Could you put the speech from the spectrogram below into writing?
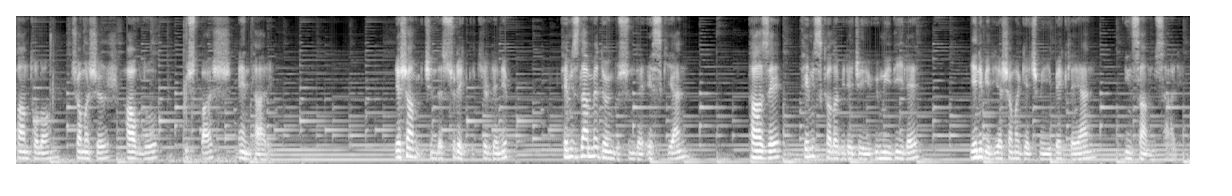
pantolon, çamaşır, havlu, üst baş, entari. Yaşam içinde sürekli kirlenip, temizlenme döngüsünde eskiyen, taze, temiz kalabileceği ümidiyle yeni bir yaşama geçmeyi bekleyen insan misali.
